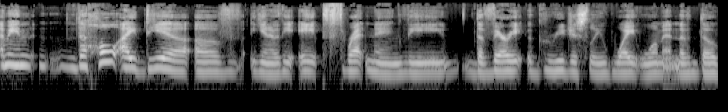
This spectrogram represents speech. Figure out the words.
I mean, the whole idea of you know the ape threatening the the very egregiously white woman, the, the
